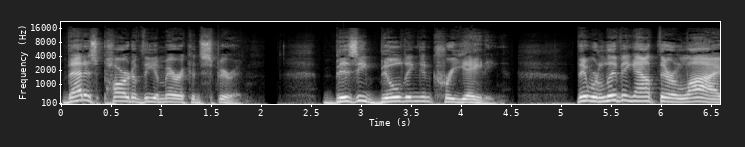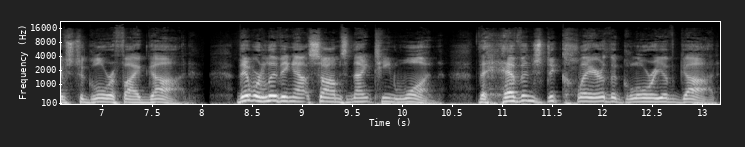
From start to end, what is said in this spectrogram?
That is part of the American spirit busy building and creating. They were living out their lives to glorify God. They were living out Psalms 19:1. The heavens declare the glory of God.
